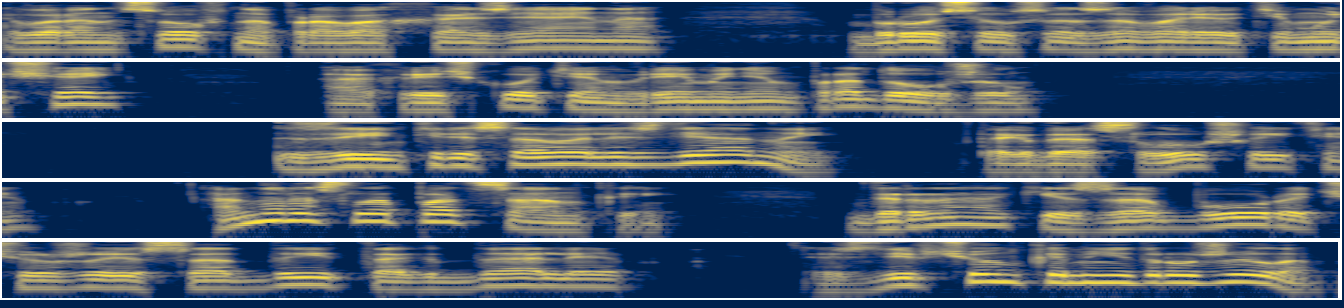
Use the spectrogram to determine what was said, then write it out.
Воронцов на правах хозяина бросился заваривать ему чай, а Кричко тем временем продолжил. «Заинтересовались Дианой? Тогда слушайте. Она росла пацанкой. Драки, заборы, чужие сады и так далее. С девчонками не дружила,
